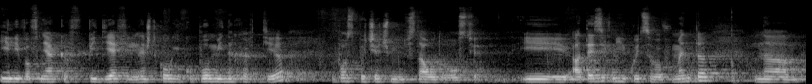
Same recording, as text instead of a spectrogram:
или в някакъв PDF или нещо, такова ги купувам и на хартия, просто причина, че ми достава удоволствие. И, а тези книги, които са в момента на,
